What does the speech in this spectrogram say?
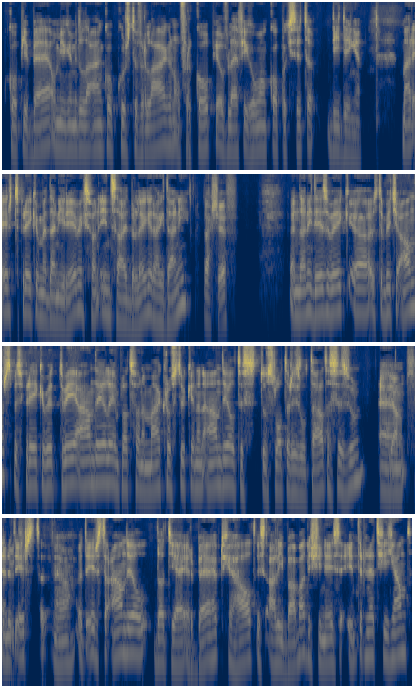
Koop je bij om je gemiddelde aankoopkoers te verlagen of verkoop je of blijf je gewoon koppig zitten? Die dingen. Maar eerst spreken we met Danny Reewegs van Inside Beleggen. Dag Danny. Dag chef. En Danny, deze week uh, is het een beetje anders. Bespreken we twee aandelen in plaats van een macro-stuk en een aandeel. Het is tenslotte resultatenseizoen. Um, en het eerste, ja, het eerste aandeel dat jij erbij hebt gehaald is Alibaba, de Chinese internetgigant.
